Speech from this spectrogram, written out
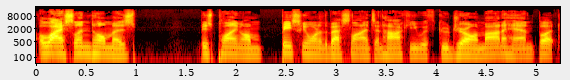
Elias Lindholm is is playing on basically one of the best lines in hockey with Gaudreau and Monahan. But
